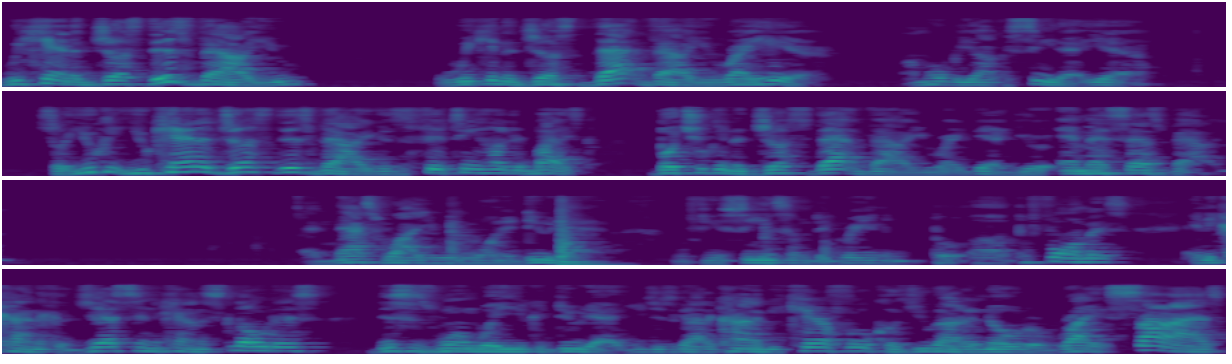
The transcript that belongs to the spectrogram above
we can't adjust this value, we can adjust that value right here. I'm hoping y'all can see that. Yeah. So you can you can adjust this value. It's 1500 bytes, but you can adjust that value right there, your MSS value. And that's why you would want to do that. If you're seeing some degrading uh, performance, any kind of congestion, any kind of slowness, this is one way you could do that. You just got to kind of be careful because you got to know the right size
